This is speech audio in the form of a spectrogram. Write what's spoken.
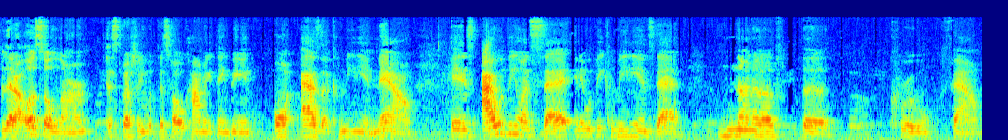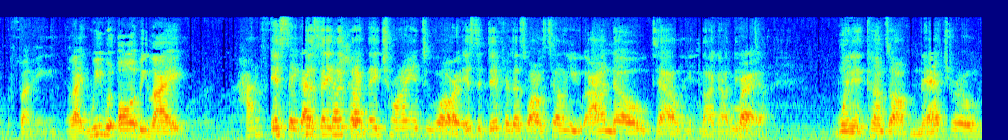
that I also learned, especially with this whole comedy thing being on as a comedian now, is I would be on set and it would be comedians that none of the crew found funny. Like we would all be like, "How the fuck It's they got because they look like they trying too hard. It's the difference. That's why I was telling you I know talent like I did. Right. When it comes off natural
